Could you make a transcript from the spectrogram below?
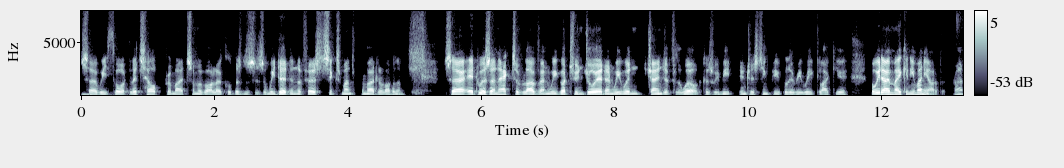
So we thought, let's help promote some of our local businesses. And we did in the first six months, promoted a lot of them. So it was an act of love, and we got to enjoy it, and we wouldn't change it for the world because we meet interesting people every week like you, but we don't make any money out of it, right?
